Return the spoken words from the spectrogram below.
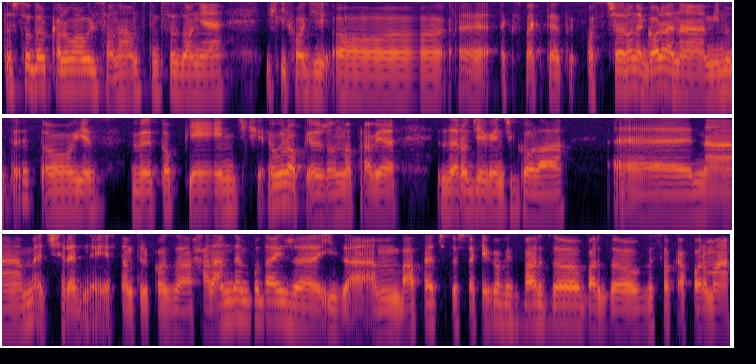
Też co do Kaluma Wilsona, on w tym sezonie, jeśli chodzi o e, expected, o strzelone gole na minuty, to jest w top 5 w Europie, że on ma prawie 0,9 gola e, na mecz średnio. Jest tam tylko za Halandem bodajże i za Mbappe czy coś takiego, więc bardzo, bardzo wysoka forma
